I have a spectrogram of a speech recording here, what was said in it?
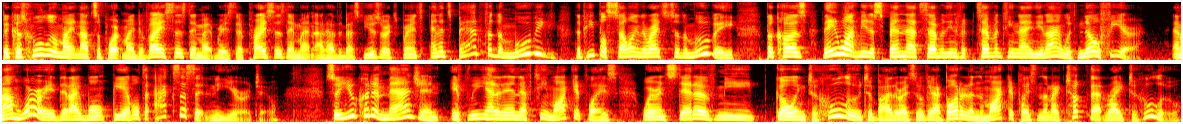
because Hulu might not support my devices, they might raise their prices, they might not have the best user experience, and it's bad for the movie, the people selling the rights to the movie because they want me to spend that 17 17.99 with no fear. And I'm worried that I won't be able to access it in a year or two. So you could imagine if we had an NFT marketplace where instead of me going to Hulu to buy the rights to the movie, I bought it in the marketplace and then I took that right to Hulu.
